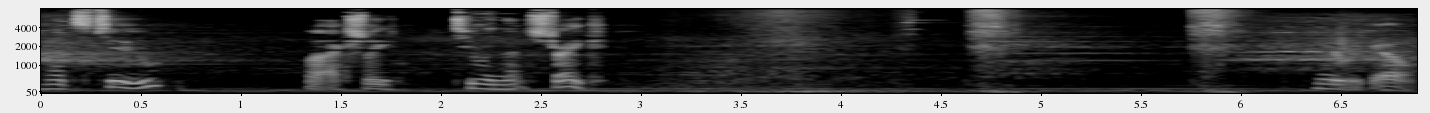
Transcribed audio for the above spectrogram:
That's two. Well, actually, two in that strike. There we go.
